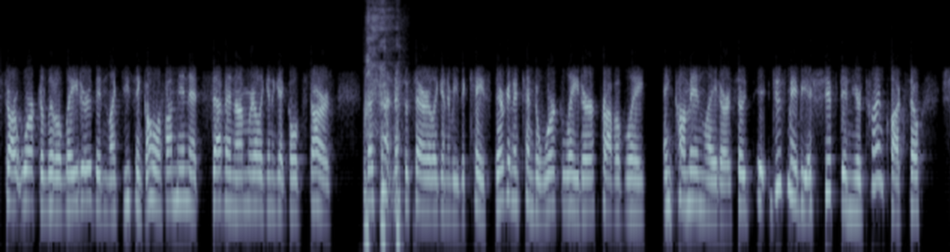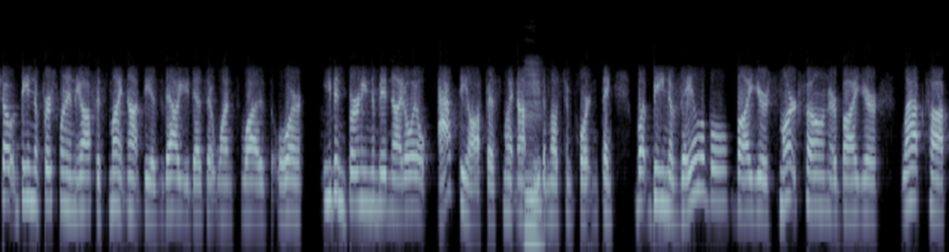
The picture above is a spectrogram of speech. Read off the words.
start work a little later than like you think, oh, if I'm in at seven, I'm really going to get gold stars. That's not necessarily going to be the case. They're going to tend to work later probably and come in later. So it just may be a shift in your time clock. So show, being the first one in the office might not be as valued as it once was, or even burning the midnight oil at the office might not mm. be hmm. the most important thing. But being available by your smartphone or by your laptop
